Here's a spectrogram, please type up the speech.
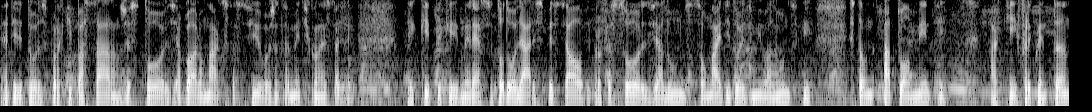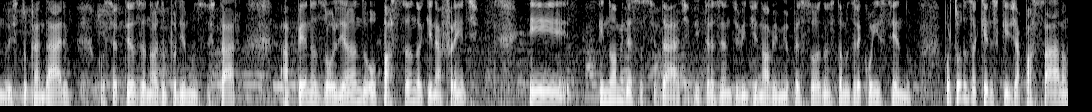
é, diretores por aqui passaram, gestores, e agora o Marcos da Silva, juntamente com essa equipe que merece todo o olhar especial de professores e alunos. São mais de 2 mil alunos que estão atualmente aqui frequentando esse educandário. Com certeza nós não podíamos estar apenas olhando ou passando aqui na frente e em nome dessa cidade de 329 mil pessoas, nós estamos reconhecendo por todos aqueles que já passaram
